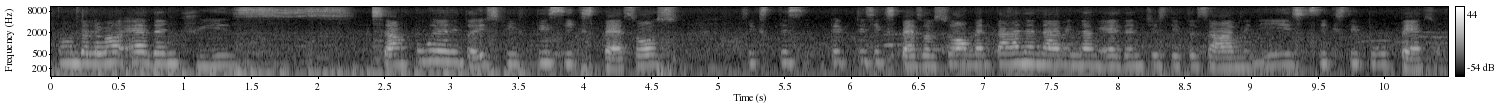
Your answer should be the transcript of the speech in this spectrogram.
itong dalawang Eden cheese, Sa ang puhunan nito is 56 pesos. 60, 56 pesos. So, ang bentahan na namin ng egg and cheese dito sa amin is 62 pesos.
